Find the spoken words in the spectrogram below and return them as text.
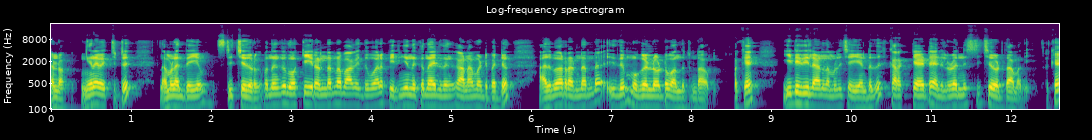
കണ്ടോ? ഇങ്ങനെ വെച്ചിട്ട് നമ്മൾ എന്ത് ചെയ്യും? സ്റ്റിച്ച് ചെയ്ത് കൊടുക്കും. അപ്പോൾ നിങ്ങൾക്ക് നോക്കി ഈ രണ്ടെണ്ണ ഭാഗം ഇതുപോലെ പിരിഞ്ഞ് നിൽക്കുന്നതായിട്ട് നിങ്ങൾക്ക് കാണാൻ വേണ്ടി പറ്റും. അതുപോലെ രണ്ടെണ്ണ ഇത് മുകളിലോട്ട് വന്നിട്ടുണ്ടാകും ഓക്കെ ഈ രീതിയിലാണ് നമ്മൾ ചെയ്യേണ്ടത്. കറക്റ്റായിട്ട് അതിലൂടെ തന്നെ സ്റ്റിച്ച് കൊടുത്താൽ മതി. ഓക്കെ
